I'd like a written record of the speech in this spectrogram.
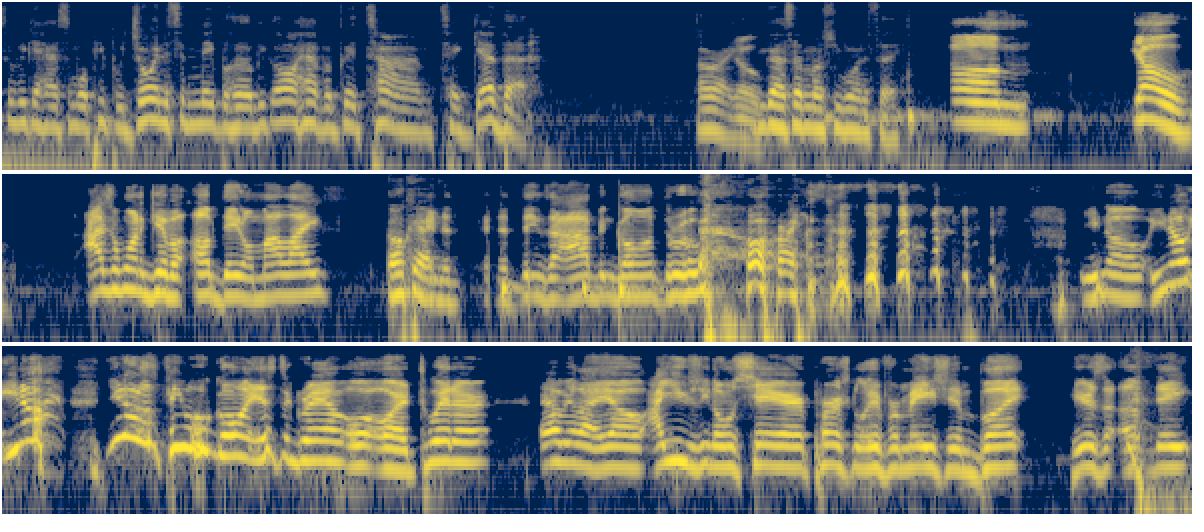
so we can have some more people join us in the neighborhood. We can all have a good time together. All right, yo. you got something else you want to say? Um, yo, I just want to give an update on my life. Okay, and the, and the things that I've been going through. all right. you know, you know, you know, you know those people who go on Instagram or, or Twitter. They'll be like, "Yo, I usually don't share personal information, but here's an update."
